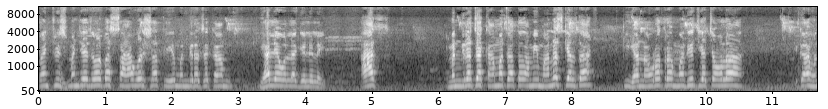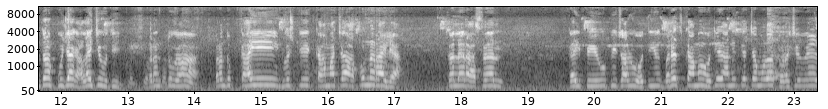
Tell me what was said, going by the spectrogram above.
पंचवीस म्हणजे जवळपास सहा वर्षात हे मंदिराचं काम ह्या लेवलला गेलेलं आहे. आज मंदिराच्या कामाचा तर आम्ही मानस केलता की ह्या नवरात्रामध्येच याच्यावाला काय म्हणतो ना पूजा घालायची होती. परंतु हां परंतु काही गोष्टी कामाच्या अपूर्ण राहिल्या. कलर असेल काही पी यू पी चालू होती बरेच कामं होते आणि त्याच्यामुळं थोडासे वेळ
